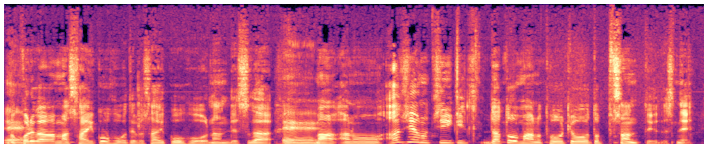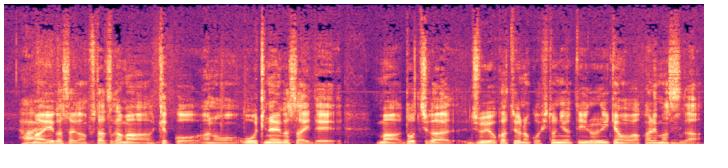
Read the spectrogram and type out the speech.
まあ、これがまあ最高峰といえば最高峰なんですが、まあ、あのアジアの地域だと、まあ、あの東京トップ3というですね、はい、まあ、映画祭が2つがまあ結構あの大きな映画祭で、まあ、どっちが重要かというのはこう人によっていろいろ意見は分かれますが、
